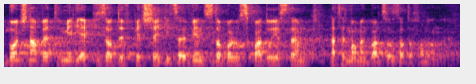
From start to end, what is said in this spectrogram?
bądź nawet mieli epizody w pierwszej lidze, więc z doboru składu jestem na ten moment bardzo zadowolony.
